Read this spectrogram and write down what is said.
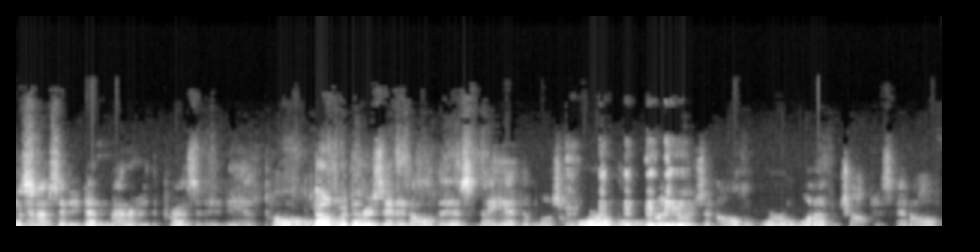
Let's- and I said it doesn't matter who the president is. Paul No, presented all this, and they had the most horrible rulers in all the world. One of them chopped his head off.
